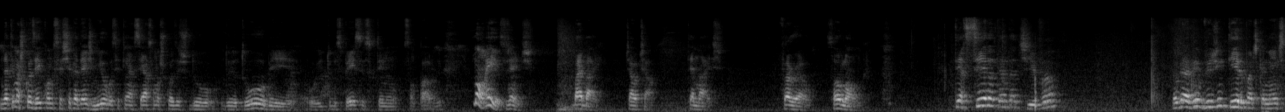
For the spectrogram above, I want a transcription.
Ainda tem umas coisas aí, quando você chega a 10 mil, você tem acesso a umas coisas do, do YouTube, o YouTube Spaces que tem no São Paulo. Bom, é isso, gente. Bye, bye. Tchau, tchau. Até mais. Farewell. So long. Terceira tentativa. Eu gravei o vídeo inteiro, praticamente,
